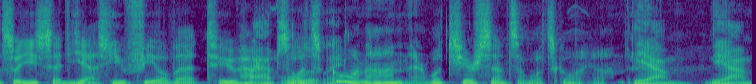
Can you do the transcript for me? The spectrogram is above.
So you said, yes, you feel that too. How, What's going on there? What's your sense of what's going on there? Yeah, yeah.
